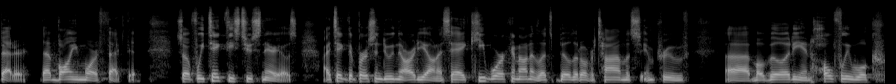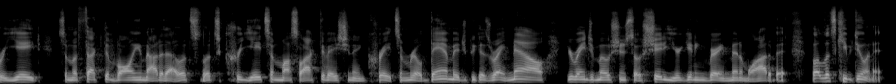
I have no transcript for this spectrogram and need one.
better, that volume more effective. So if we take these two scenarios, I take the person doing the RDL and I say, hey, keep working on it. Let's build it over time. Let's improve uh, mobility, and hopefully we'll create some effective volume out of that. Let's let's create some muscle activation and create some real damage because right now your range of motion is so shitty, you're getting very minimal out of it. But let's keep doing it.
